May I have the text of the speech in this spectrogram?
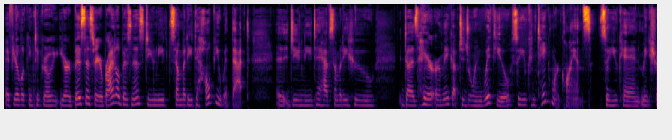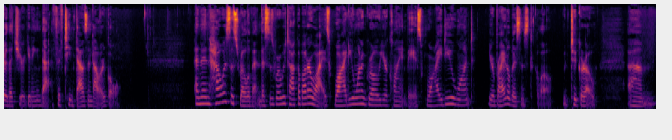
If you're looking to grow your business or your bridal business, do you need somebody to help you with that? Uh, do you need to have somebody who does hair or makeup to join with you so you can take more clients so you can make sure that you're getting that $15,000 goal? And then, how is this relevant? This is where we talk about our whys. Why do you want to grow your client base? Why do you want your bridal business to grow? To grow, um,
